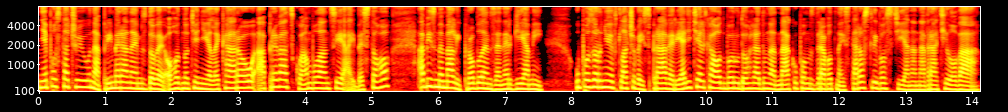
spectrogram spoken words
nepostačujú na primerané mzdové ohodnotenie lekárov a prevádzku ambulancie aj bez toho, aby sme mali problém s energiami. Upozorňuje v tlačovej správe riaditeľka odboru dohľadu nad nákupom zdravotnej starostlivosti Jana Navrátilová.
